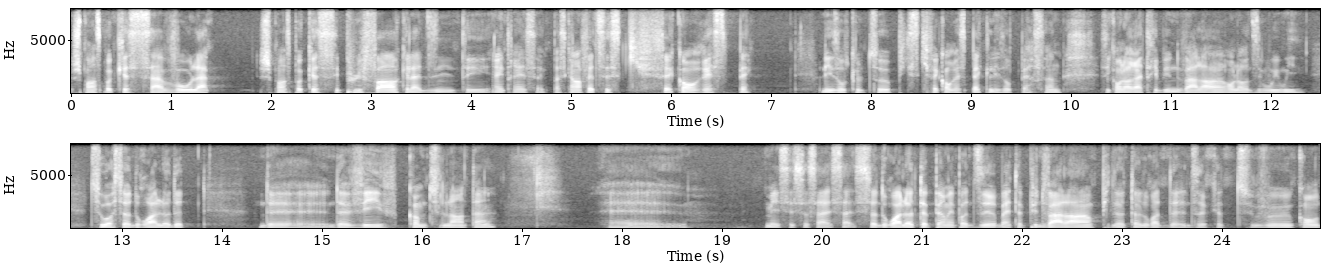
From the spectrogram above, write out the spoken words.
je pense pas que ça vaut la. Je pense pas que c'est plus fort que la dignité intrinsèque. Parce qu'en fait, c'est ce qui fait qu'on respecte les autres cultures, puis ce qui fait qu'on respecte les autres personnes, c'est qu'on leur attribue une valeur, on leur dit oui, oui, tu as ce droit-là de, de, de, vivre comme tu l'entends. Euh, mais c'est ça, ce droit-là te permet pas de dire, ben, t'as plus de valeur, puis là, tu as le droit de dire que tu veux qu'on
